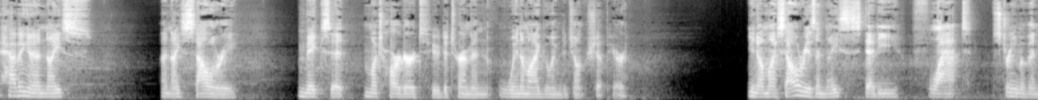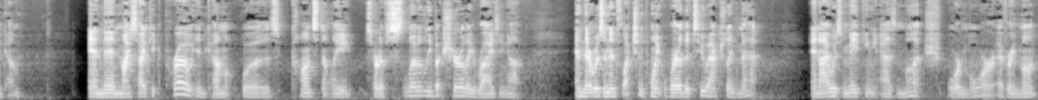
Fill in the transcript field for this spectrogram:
having a nice a nice salary makes it much harder to determine when am I going to jump ship here. You know, my salary is a nice, steady, flat stream of income. And then my Sidekiq Pro income was constantly, sort of slowly but surely rising up. And there was an inflection point where the two actually met. And I was making as much or more every month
